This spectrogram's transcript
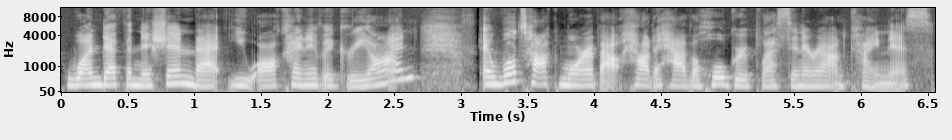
one definition that you all kind of agree on. And we'll talk more about how to have a whole group lesson around kindness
